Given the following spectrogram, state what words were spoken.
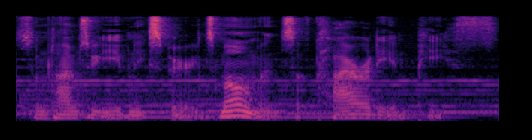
Sometimes we even experience moments of clarity and peace.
